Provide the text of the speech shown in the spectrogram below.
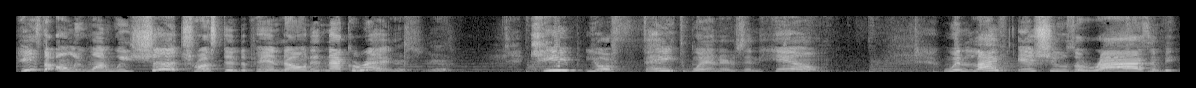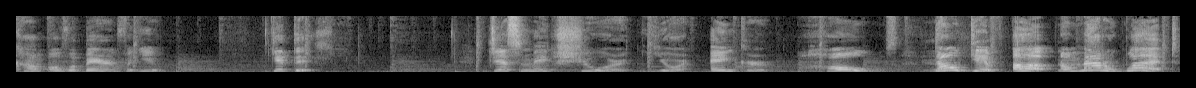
He's the only one we should trust and depend yes. on. Isn't that correct? Yes, yes. Keep your faith winners in Him. When life issues arise and become overbearing for you, get this. Just make sure your anchor holds. Don't give up no matter what.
